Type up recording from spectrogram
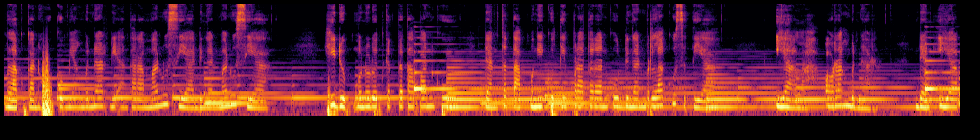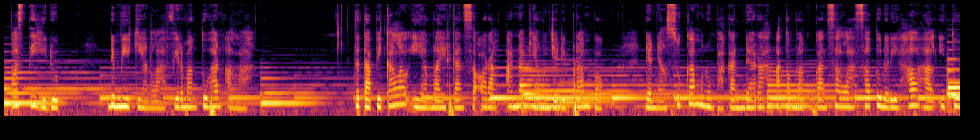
melakukan hukum yang benar di antara manusia dengan manusia hidup menurut ketetapanku, dan tetap mengikuti peraturanku dengan berlaku setia, ialah orang benar, dan ia pasti hidup. Demikianlah firman Tuhan Allah. Tetapi kalau ia melahirkan seorang anak yang menjadi perampok dan yang suka menumpahkan darah atau melakukan salah satu dari hal-hal itu,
